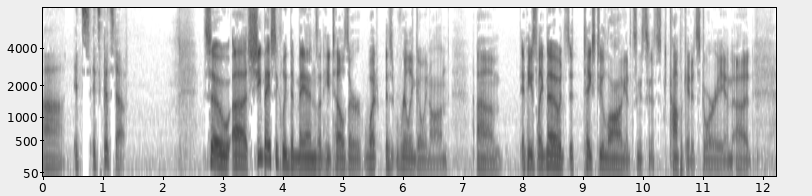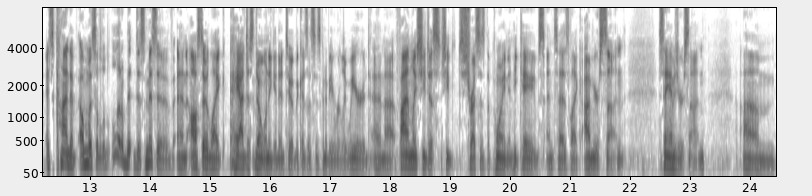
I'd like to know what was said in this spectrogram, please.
Uh, it's it's good stuff. So uh, she basically demands that he tells her what is really going on, um, and he's like, "No, it takes too long. It's, it's, it's a complicated story, and uh, it's kind of almost a little, little bit dismissive, and also like, hey, I just don't want to get into it because this is going to be really weird." And uh, finally, she just she stresses the point, and he caves and says, "Like, I'm your son. Sam's your son." Um,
